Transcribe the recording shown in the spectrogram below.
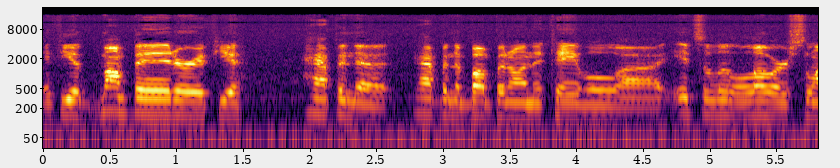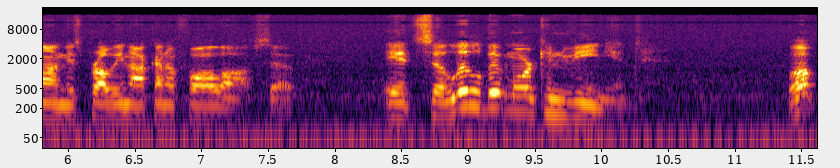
if you bump it or if you happen to happen to bump it on the table, uh, it's a little lower slung. It's probably not going to fall off. So it's a little bit more convenient. Well,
